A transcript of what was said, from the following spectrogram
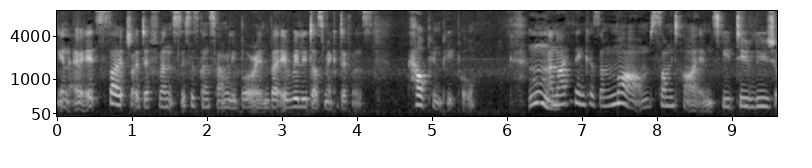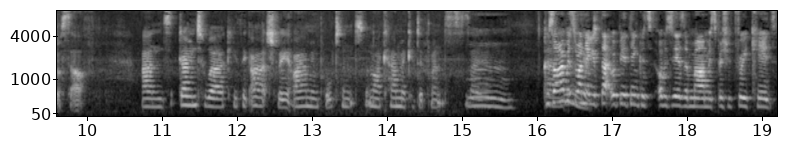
You know, it's such a difference. This is going to sound really boring, but it really does make a difference helping people. Hmm. And I think as a mom, sometimes you do lose yourself. And going to work, you think, oh, actually, I am important and I can make a difference. So, Because Um, I was wondering if that would be a thing. Because obviously, as a mum, especially with three kids,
